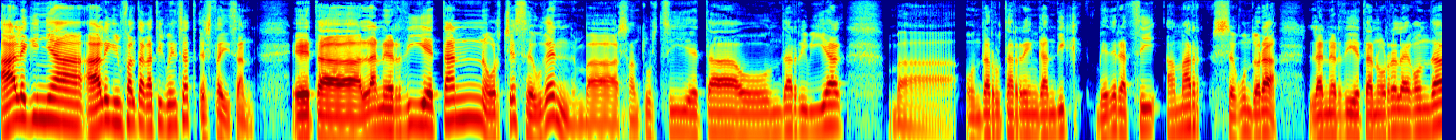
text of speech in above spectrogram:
Alegina, alegin faltagatik behintzat, ez da izan. Eta lan erdietan hortxe zeuden, ba, santurtzi eta ondarribiak, ba, ondarrutarren gandik bederatzi amar segundora. Lan erdietan horrela egonda,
